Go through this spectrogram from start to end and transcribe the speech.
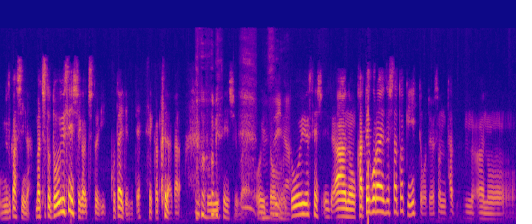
難しいな。まあ、ちょっとどういう選手が、ちょっと答えてみて。せっかくだから。どういう選手が多いと思うな。どういう選手、あの、カテゴライズしたときにってことよ。その、た、うんあの、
